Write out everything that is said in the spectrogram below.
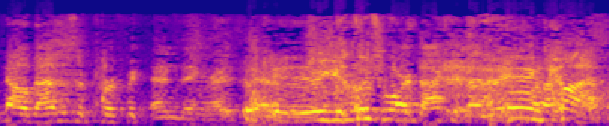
No, that is a perfect ending right there. There we go. To our documentary. And cut.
